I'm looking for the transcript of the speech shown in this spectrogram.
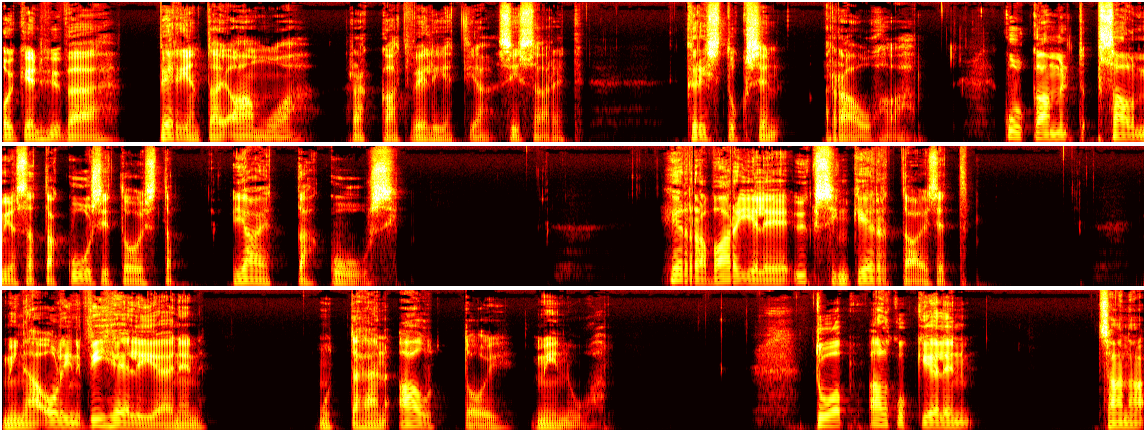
Oikein hyvää perjantai-aamua, rakkaat veljet ja sisaret. Kristuksen rauhaa. Kuulkaamme nyt psalmia 116, jaetta 6. Herra varjelee yksinkertaiset. Minä olin viheliäinen, mutta hän auttoi minua. Tuo alkukielen sana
